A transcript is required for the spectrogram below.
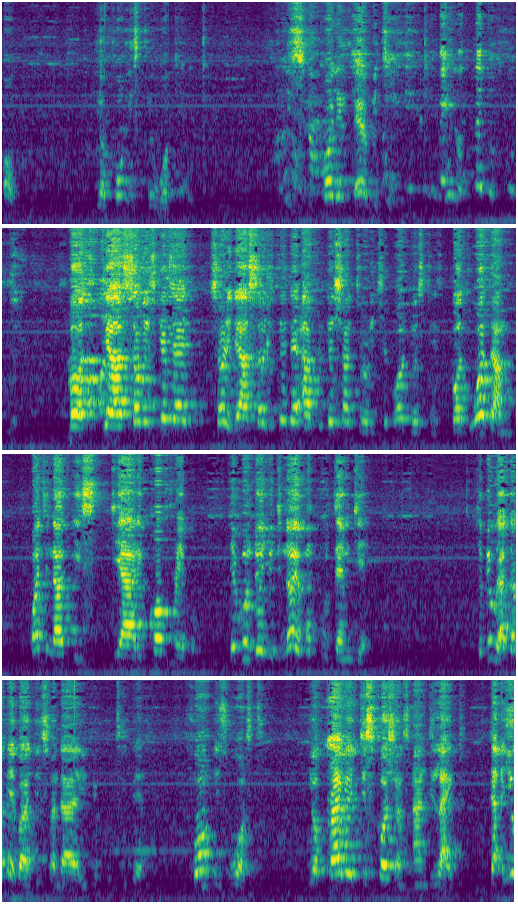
off. Your phone is still working. It's recording everything. But there are sophisticated, sorry, there are sophisticated applications to retrieve all those things. But what I'm pointing out is they are recoverable, even though you did not even put them there. Today we are talking about this one that if you put it there, phone is worst. Your private discussions and the like. That you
